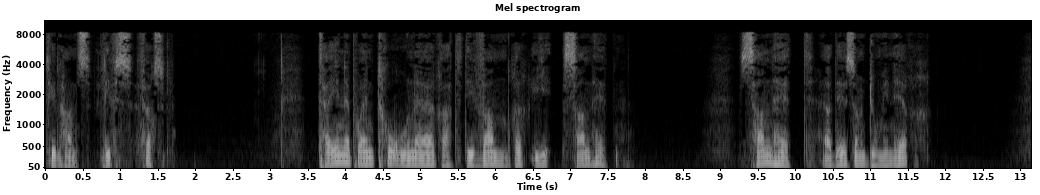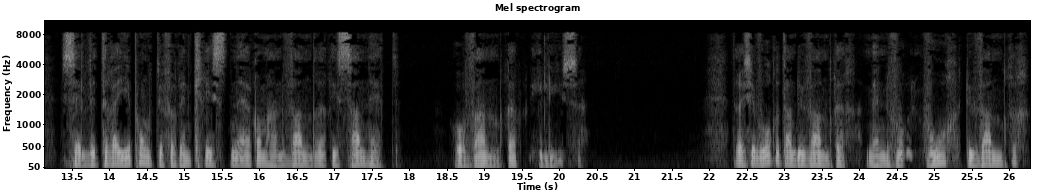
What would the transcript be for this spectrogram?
til hans livsførsel. Tegnet på en troende er at de vandrer i sannheten. Sannhet er det som dominerer. Selve dreiepunktet for en kristen er om han vandrer i sannhet og vandrer i lyset. Det er ikke hvordan du vandrer, men hvor du vandrer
